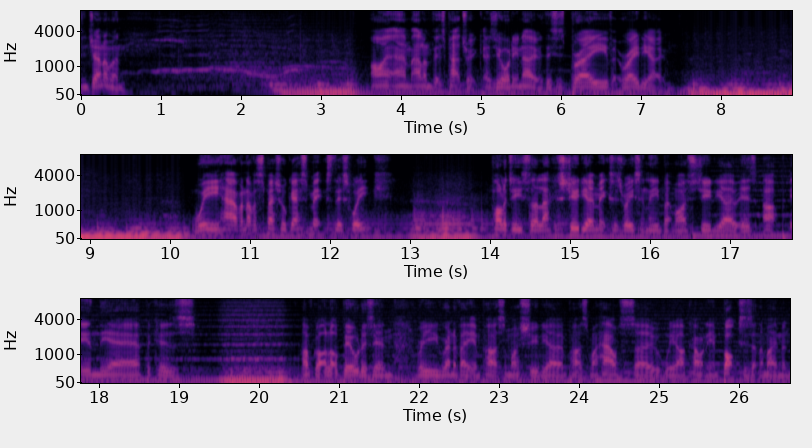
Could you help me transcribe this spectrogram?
and gentlemen. I am Alan Fitzpatrick, as you already know. This is Brave Radio. We have another special guest mix this week. Apologies for the lack of studio mixes recently, but my studio is up in the air because I've got a lot of builders in re renovating parts of my studio and parts of my house, so we are currently in boxes at the moment.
